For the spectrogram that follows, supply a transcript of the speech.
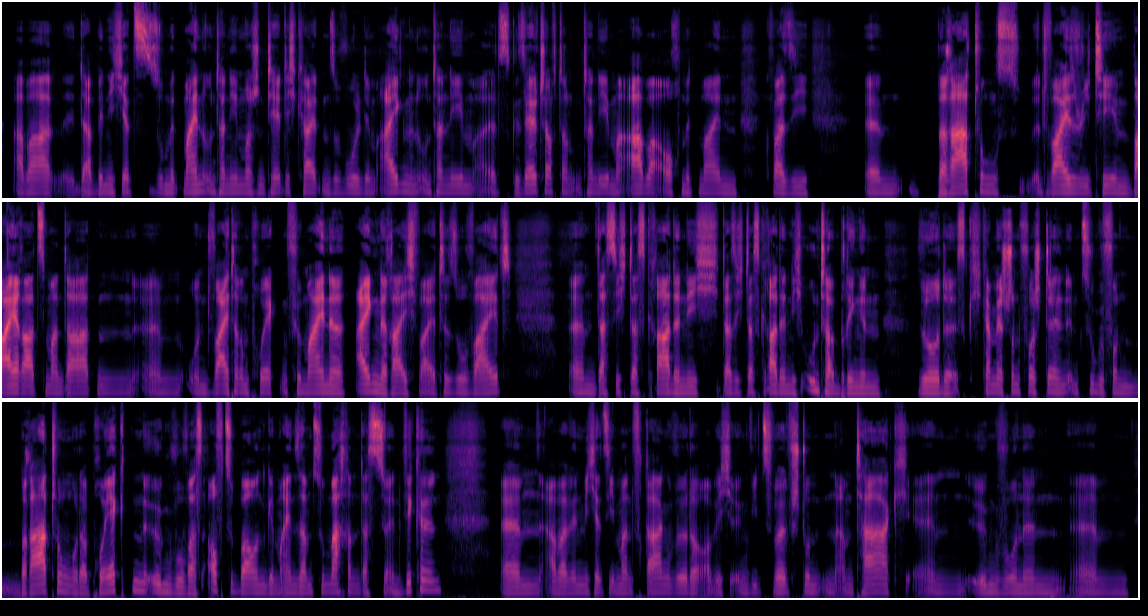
Aber da bin ich jetzt so mit meinen unternehmerischen Tätigkeiten sowohl dem eigenen Unternehmen als Gesellschafter und Unternehmer, aber auch mit meinen quasi ähm, Beratungs-, Advisory-Themen, Beiratsmandaten ähm, und weiteren Projekten für meine eigene Reichweite so weit, ähm, dass ich das gerade nicht, dass ich das gerade nicht unterbringen würde. Ich kann mir schon vorstellen, im Zuge von Beratungen oder Projekten irgendwo was aufzubauen, gemeinsam zu machen, das zu entwickeln. Ähm, aber wenn mich jetzt jemand fragen würde, ob ich irgendwie zwölf Stunden am Tag ähm, irgendwo einen, ähm,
